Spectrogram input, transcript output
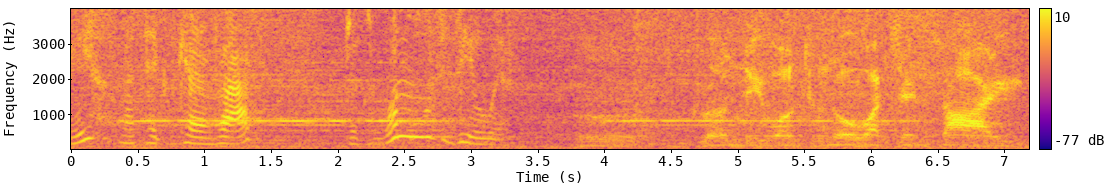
Okay, that takes care of that. Just one more to deal with. Grundy want to know what's inside.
